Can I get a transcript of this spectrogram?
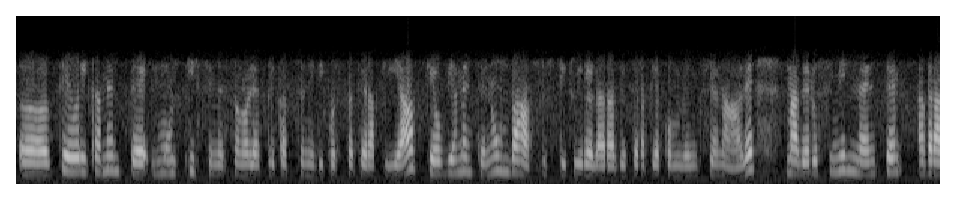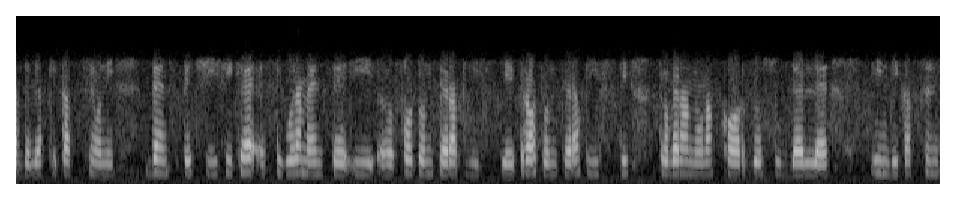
Eh, teoricamente moltissime sono le applicazioni di questa terapia che ovviamente non va a sostituire la radioterapia convenzionale ma verosimilmente avrà delle applicazioni ben specifiche e sicuramente i eh, fototerapisti e i protonterapisti troveranno un accordo su delle indicazioni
